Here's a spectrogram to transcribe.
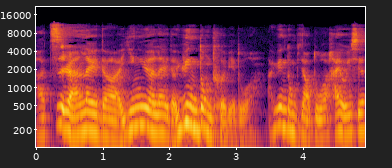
啊自然类的、音乐类的、运动特别多。运动比较多，还有一些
